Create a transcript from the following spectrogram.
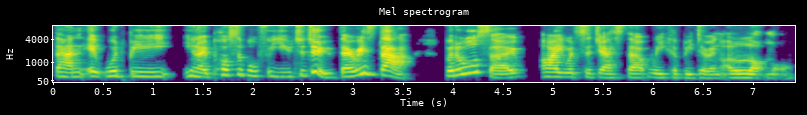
than it would be, you know, possible for you to do. There is that. But also, I would suggest that we could be doing a lot more.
